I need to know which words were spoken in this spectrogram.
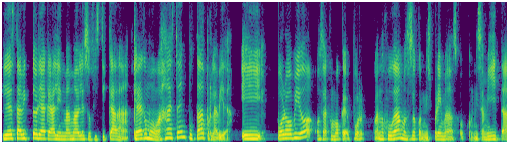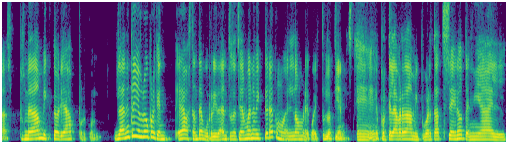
Y luego está Victoria, que era la inmamable, sofisticada, que era como, ajá, está emputada por la vida. Y por obvio, o sea, como que por cuando jugábamos eso con mis primas o con mis amiguitas, pues me daban Victoria por la neta yo creo porque era bastante aburrida, entonces decían, bueno, Victoria como el nombre, güey, tú lo tienes. Eh, porque la verdad, mi pubertad cero tenía el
